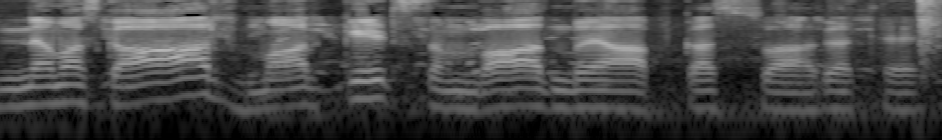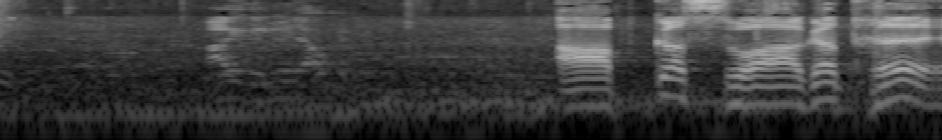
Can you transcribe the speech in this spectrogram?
नमस्कार, मार्केट संवाद में आपका स्वागत है। आपका स्वागत है।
